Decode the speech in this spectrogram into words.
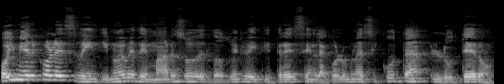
Hoy miércoles 29 de marzo del 2023 en la columna Cicuta, Lutero.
